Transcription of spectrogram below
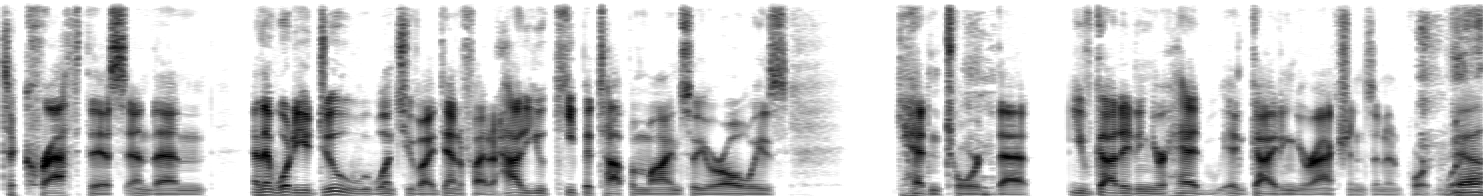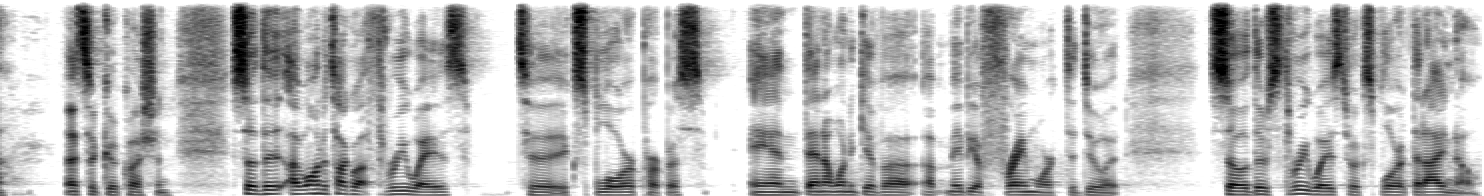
to craft this and then and then what do you do once you've identified it? How do you keep it top of mind so you're always heading toward that? You've got it in your head and guiding your actions in an important way. Yeah, that's a good question. So the, I want to talk about three ways to explore purpose, and then I want to give a, a maybe a framework to do it. So there's three ways to explore it that I know,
